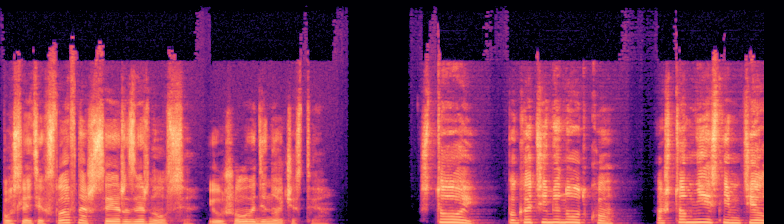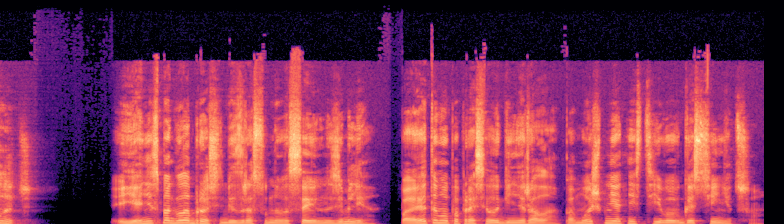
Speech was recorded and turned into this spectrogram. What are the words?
После этих слов наш Сэй развернулся и ушел в одиночестве. «Стой! Погоди минутку! А что мне с ним делать?» Я не смогла бросить безрассудного Сэя на земле. Поэтому попросила генерала помочь мне отнести его в гостиницу.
